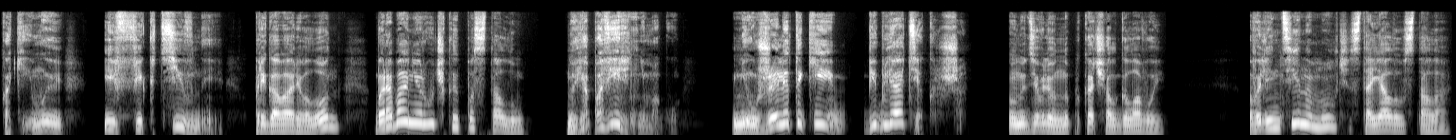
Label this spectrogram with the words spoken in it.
«Какие мы эффективные!» — приговаривал он, барабаня ручкой по столу. «Но я поверить не могу. Неужели такие библиотекарша?» Он удивленно покачал головой. Валентина молча стояла у стола.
